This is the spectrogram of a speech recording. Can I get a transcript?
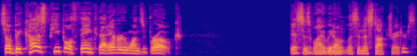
So because people think that everyone's broke, this is why we don't listen to stock traders.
